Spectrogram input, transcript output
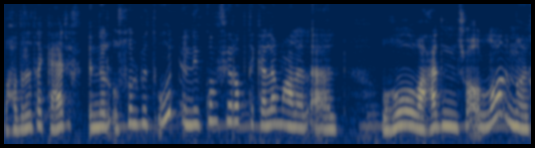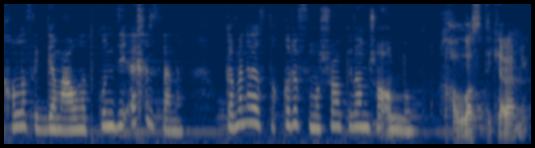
وحضرتك عارف إن الأصول بتقول إن يكون في ربط كلام على الأقل وهو وعدني إن شاء الله إنه هيخلص الجامعة وهتكون دي آخر سنة وكمان هيستقر في مشروع كده إن شاء الله. خلصتي كلامك؟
